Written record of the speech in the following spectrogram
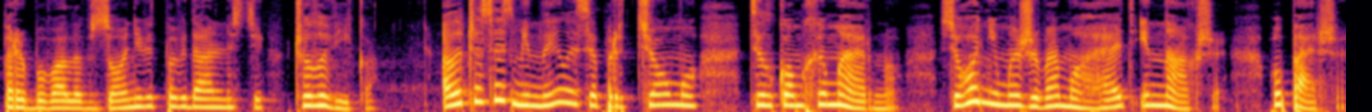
перебували в зоні відповідальності чоловіка. Але часи змінилися при цьому цілком химерно. Сьогодні ми живемо геть інакше. По-перше,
